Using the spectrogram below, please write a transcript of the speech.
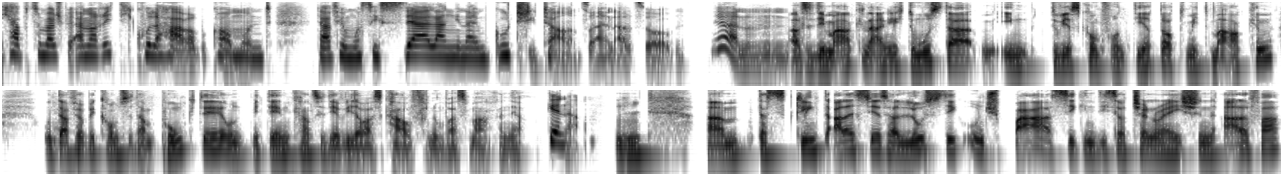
ich habe zum Beispiel einmal richtig coole Haare bekommen und dafür muss ich sehr lange in einem Gucci-Town sein. Also ja, Also die Marken eigentlich, du musst da, in, du wirst konfrontiert dort mit Marken und dafür bekommst du dann Punkte und mit denen kannst du dir wieder was kaufen und was machen, ja. genau. Mhm. Ähm, das klingt alles sehr, sehr lustig und spaßig in dieser Generation Alpha.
